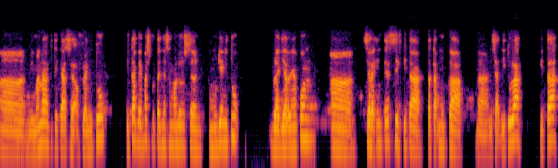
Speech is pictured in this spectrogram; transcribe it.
uh, di mana ketika saya offline itu kita bebas bertanya sama dosen. Kemudian itu belajarnya pun uh, secara intensif kita tatap muka. Nah di saat itulah kita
